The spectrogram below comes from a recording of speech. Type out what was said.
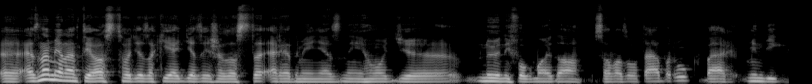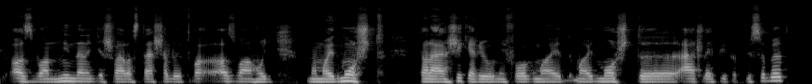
Ez nem jelenti azt, hogy ez a kiegyezés az azt eredményezni, hogy nőni fog majd a szavazótáboruk, bár mindig az van, minden egyes választás előtt az van, hogy na majd most talán sikerülni fog, majd, majd most átlépjük a küszöböt,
